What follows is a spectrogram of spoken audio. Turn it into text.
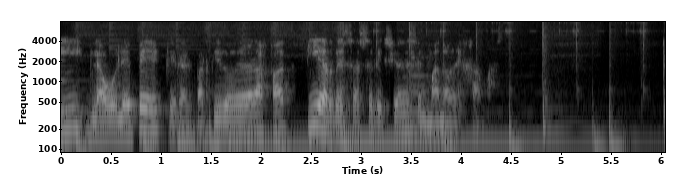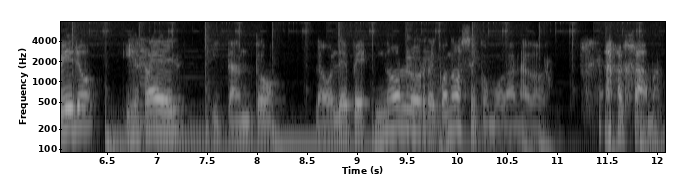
y la OLP, que era el partido de Arafat, pierde esas elecciones en manos de Hamas. Pero Israel y tanto la OLP no lo reconoce como ganador a Hamas,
